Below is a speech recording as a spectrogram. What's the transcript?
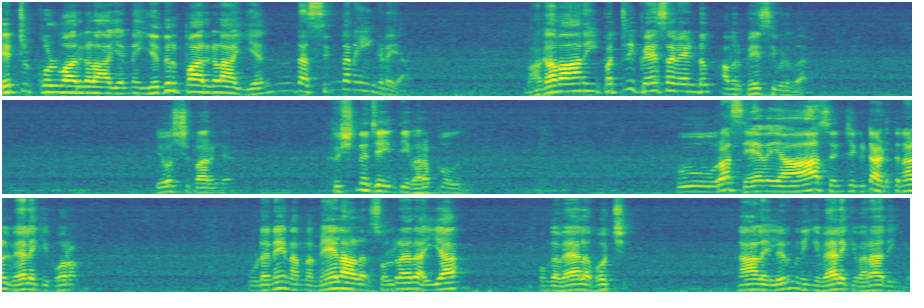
ஏற்றுக்கொள்வார்களா? என்னை எதிர்ப்பார்களா? எந்த சிந்தனையும் கிடையாது. பகவானை பற்றி பேச வேண்டும் அவர் பேசி விடுவார் யோசிச்சு பாருங்க. கிருஷ்ண ஜெயந்தி வரப்போகுது. பூரா சேவையா செஞ்சுக்கிட்டு அடுத்த நாள் வேலைக்கு போறோம். உடனே நம்ம மேலாளர் சொல்றாரு ஐயா உங்க வேலை போச்சு. நாளையிலிருந்து நீங்க வேலைக்கு வராதீங்க.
